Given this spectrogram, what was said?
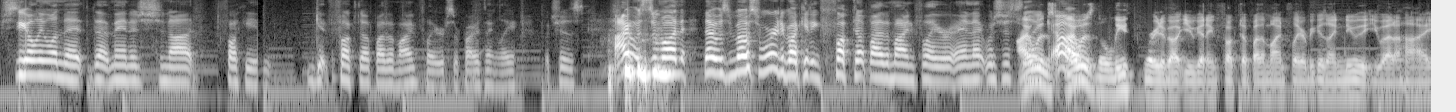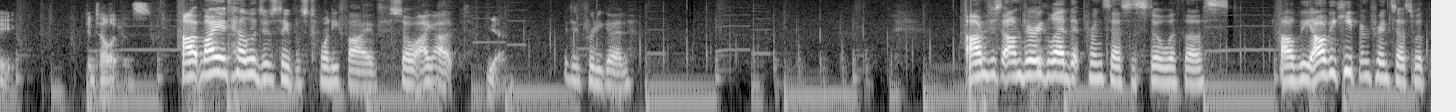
She's the only one that that managed to not fucking get fucked up by the mind flayer, surprisingly. Which is, I was the one that was most worried about getting fucked up by the mind flayer, and it was just like, I was oh, I was the least worried about you getting fucked up by the mind flayer because I knew that you had a high intelligence. uh, my intelligence save was 25, so I got, Yeah. I did pretty good. I'm just, I'm very glad that Princess is still with us. I'll be, I'll be keeping Princess with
